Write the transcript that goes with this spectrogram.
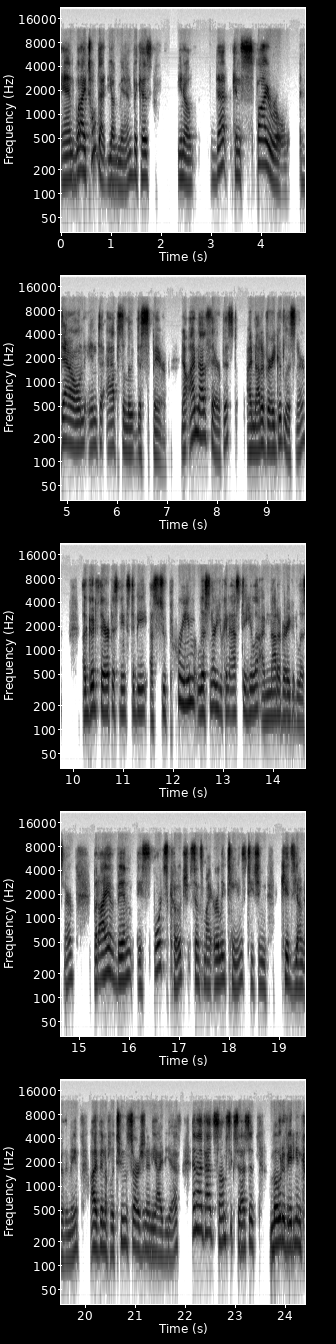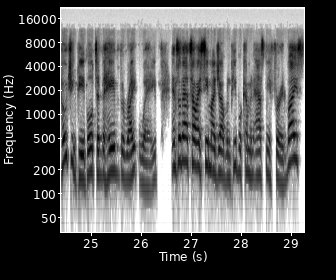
and what I told that young man, because, you know, that can spiral down into absolute despair. Now, I'm not a therapist. I'm not a very good listener. A good therapist needs to be a supreme listener. You can ask Tehila. I'm not a very good listener, but I have been a sports coach since my early teens, teaching kids younger than me. I've been a platoon sergeant in the IDF, and I've had some success at motivating and coaching people to behave the right way. And so that's how I see my job. When people come and ask me for advice,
